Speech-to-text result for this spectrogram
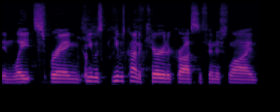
in late spring. He was he was kind of carried across the finish line,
